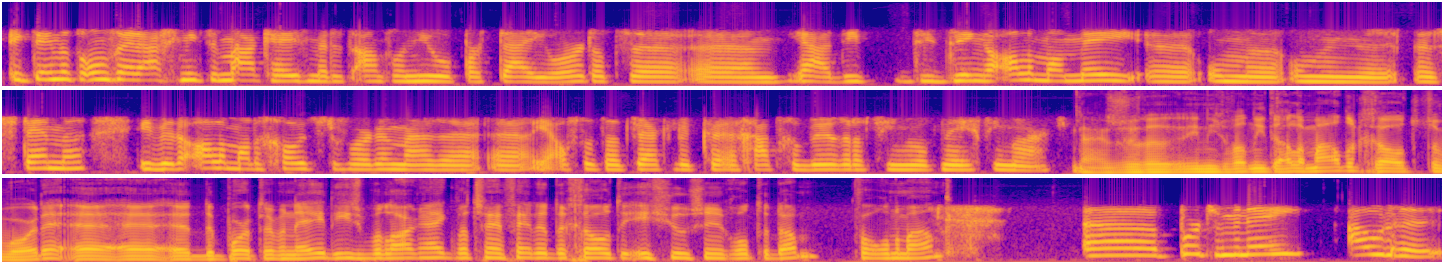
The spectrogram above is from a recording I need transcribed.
Ik denk dat de onvrede eigenlijk niet te maken heeft met het aantal nieuwe partijen hoor. Dat, ehm, ja, die, die dingen allemaal mee om, om hun stemmen. Die willen allemaal de grootste worden. Maar ja, of dat daadwerkelijk gaat gebeuren, dat zien we op 19 maart. Nou, ze zullen in ieder geval niet allemaal de grootste worden. de portemonnee, die is belangrijk. Wat zijn verder de grote issues in Rotterdam volgende maand? portemonnee, ouderen,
